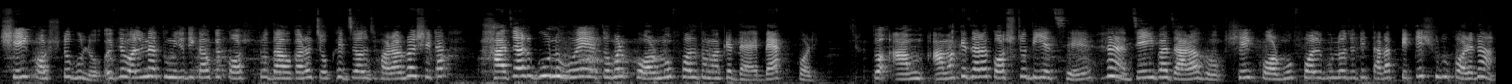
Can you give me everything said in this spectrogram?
সেই কষ্টগুলো, ওই যে বলে না, তুমি যদি কাউকে কষ্ট দাও, কারও চোখের জল ঝরানো, সেটা হাজার গুণ হয়ে তোমার কর্মফল তোমাকে দেয় ব্যাক করে। তো আম- আমাকে যারা কষ্ট দিয়েছে হ্যাঁ যেই বা যারা হোক, সেই কর্মফলগুলো যদি তারা পেতে শুরু করে না,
